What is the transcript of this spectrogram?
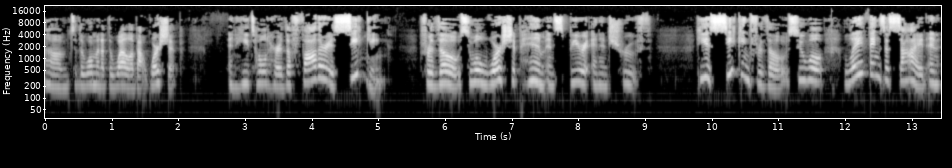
um, to the woman at the well about worship. And he told her, The Father is seeking for those who will worship Him in spirit and in truth. He is seeking for those who will lay things aside and,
